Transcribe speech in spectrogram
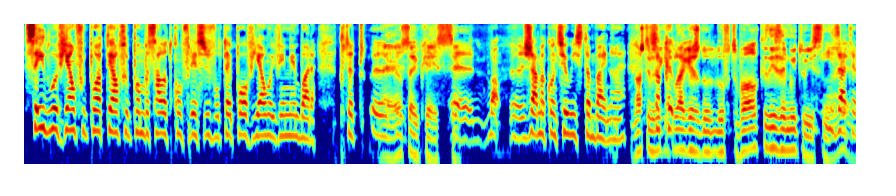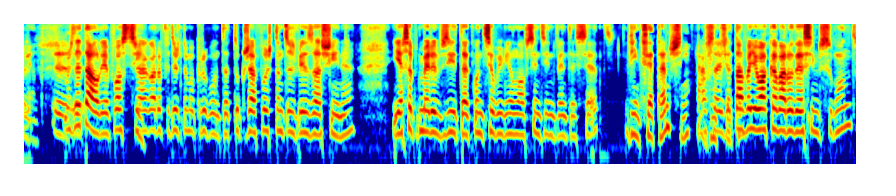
saí do avião, fui para o hotel, fui para uma sala de conferências, voltei para o avião e vim-me embora. Portanto, eh, É, eu sei o que é isso. sim. eh, bom, eh, já me aconteceu isso também, não é? Nós temos Só aqui que- colegas do, do futebol que dizem muito isso. não é? Exatamente. Eh, Mas Natália, posso já agora fazer-te uma pergunta? Tu que já foste tantas vezes à China e essa primeira visita aconteceu em 1997, 27 anos, sim. ou 27 seja, estava eu a acabar o 12 segundo.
